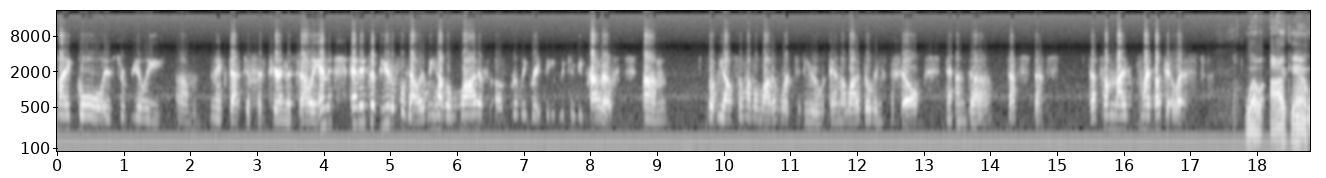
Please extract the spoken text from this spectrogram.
my goal is to really um, make that difference here in this valley, and and it's a beautiful valley. We have a lot of, of really great things we can be proud of, um, but we also have a lot of work to do and a lot of buildings to fill, and uh, that's that's that's on my my bucket list. Well, I can't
